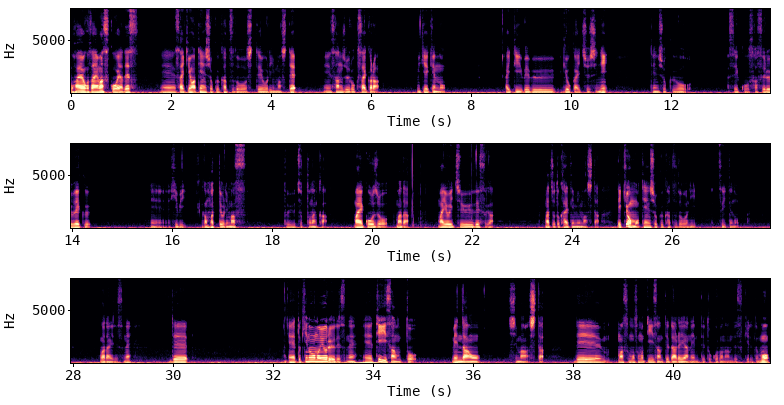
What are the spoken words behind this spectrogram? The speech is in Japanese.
おはようございます。荒野です、えー、最近は転職活動をしておりまして、えー、36歳から未経験の IT ウェブ業界中心に転職を成功させるべく、えー、日々頑張っております。というちょっとなんか前工場まだ迷い中ですがまあちょっと変えてみました。で今日も転職活動についての話題ですね。で、えっ、ー、と、昨日の夜ですね、えー、T さんと面談をしました。で、まあ、そもそも T さんって誰やねんってところなんですけれども、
